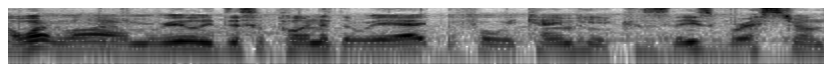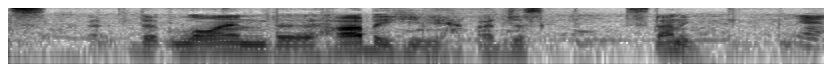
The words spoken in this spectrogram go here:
I won't lie, I'm really disappointed that we ate before we came here because these restaurants that line the harbour here are just stunning. Yeah,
